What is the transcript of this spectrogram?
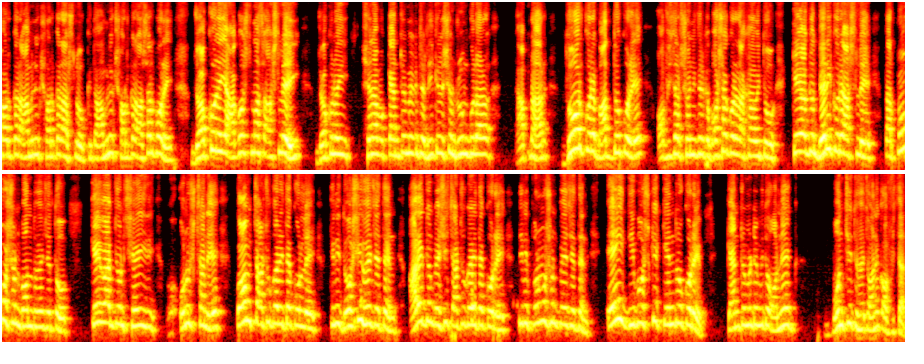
সরকার আওয়ামী লীগ সরকার আসলো। কিন্তু আওয়ামী লীগ সরকার আসার পরে যখন এই আগস্ট মাস আসলেই যখন ওই সেনা ক্যান্টনমেন্টের রিক্রিয়েশন রুমগুলো আপনার জোর করে বাধ্য করে অফিসার সৈনিকদেরকে বসা করে রাখা হইতো কেউ একজন দেরি করে আসলে তার প্রমোশন বন্ধ হয়ে যেত কেউ একজন সেই অনুষ্ঠানে কম চাটুকারিতা করলে তিনি দোষী হয়ে যেতেন আরেকজন বেশি চাটুকারিতা করে তিনি প্রমোশন পেয়ে যেতেন। এই দিবসকে কেন্দ্র করে ক্যান্টনমেন্টের মধ্যে অনেক বঞ্চিত হয়েছে অনেক অফিসার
